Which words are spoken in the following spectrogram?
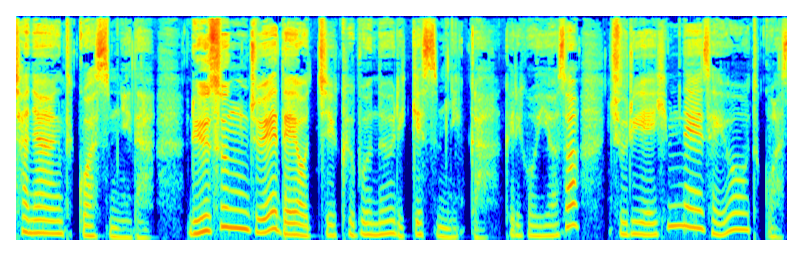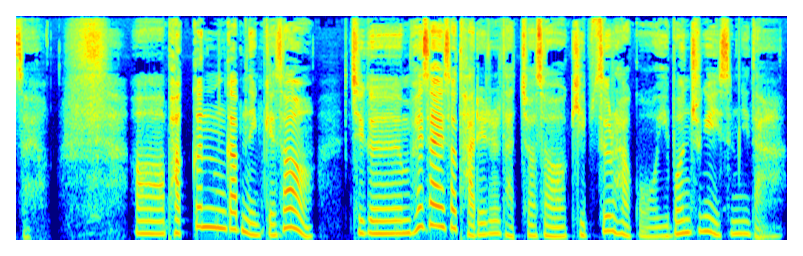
찬양 듣고 왔습니다. 류승주의 내 어찌 그분을 잊겠습니까? 그리고 이어서 주리의 힘내세요 듣고 왔어요. 어, 박근갑님께서 지금 회사에서 다리를 다쳐서 깁스를 하고 입원 중에 있습니다.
